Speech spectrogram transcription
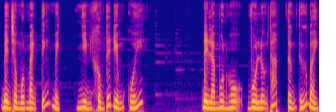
Bên trong một mảnh tĩnh mịch, nhìn không tới điểm cuối. Đây là môn hộ vô lượng tháp tầng thứ bảy.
